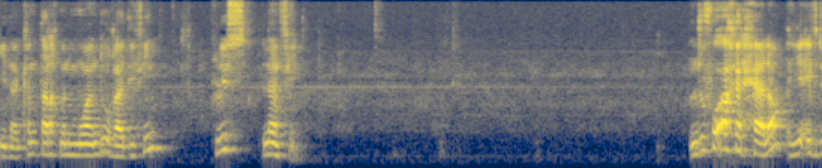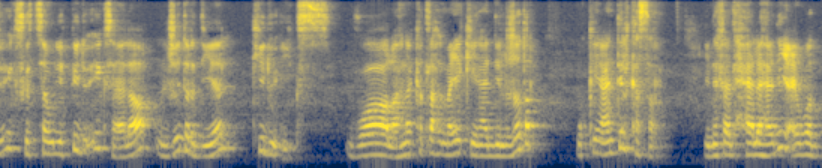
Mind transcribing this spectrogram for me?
إذا كنطلق من moins 2 غادي فين؟ plus l'infini نشوفوا آخر حالة هي f de x كتساوي P de x على الجذر ديال Q de x voilà هنا كتلاحظ معايا كاين عندي الجذر وكاين عندي الكسر. إذا في هذه الحالة هذه عوض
